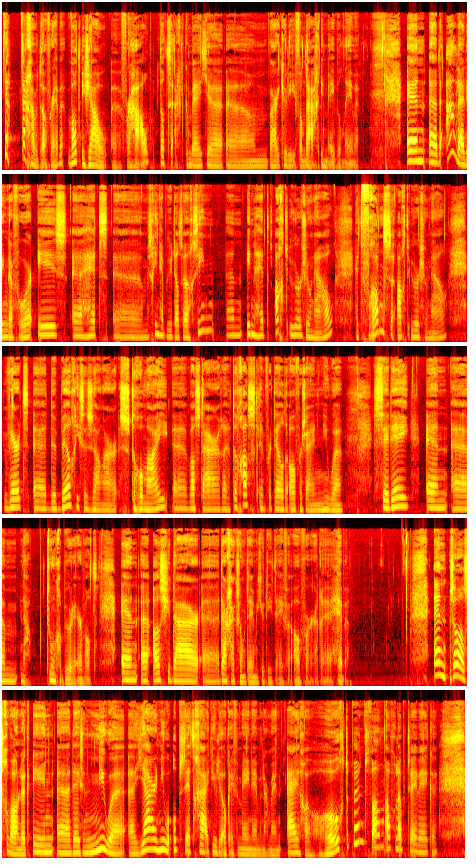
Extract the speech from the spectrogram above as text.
ja, daar gaan we het over hebben. Wat is jouw uh, verhaal? Dat is eigenlijk een beetje um, waar ik jullie vandaag in mee wil nemen. En uh, de aanleiding daarvoor is het, misschien hebben jullie dat wel gezien, in het 8 uur journaal, het Franse 8 uur journaal, werd uh, de Belgische zanger Stromae uh, was daar uh, te gast en vertelde over zijn nieuwe CD. En um, nou, toen gebeurde er wat. En als je daar, daar ga ik zo meteen met jullie het even over hebben. En zoals gewoonlijk in uh, deze nieuwe uh, jaar, nieuwe opzet, ga ik jullie ook even meenemen naar mijn eigen hoogtepunt van de afgelopen twee weken.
